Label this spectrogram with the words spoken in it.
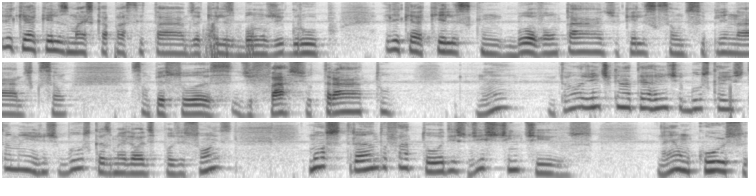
Ele quer aqueles mais capacitados, aqueles bons de grupo. Ele quer aqueles com boa vontade, aqueles que são disciplinados, que são, são pessoas de fácil trato, né? Então a gente aqui na Terra a gente busca isso também, a gente busca as melhores posições, mostrando fatores distintivos, né? Um curso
